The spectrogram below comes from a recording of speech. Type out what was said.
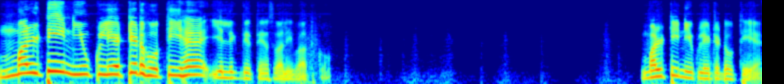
मल्टी न्यूक्लिएटेड होती है। ये लिख देते हैं इस वाली बात को। मल्टी न्यूक्लिएटेड होती है।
